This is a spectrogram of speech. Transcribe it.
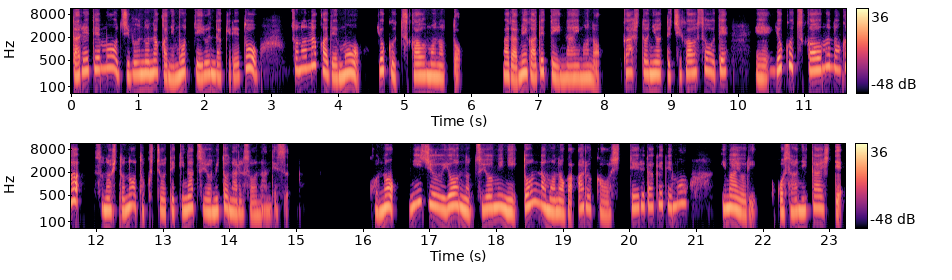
誰でも自分の中に持っているんだけれど、その中でもよく使うものと、まだ芽が出ていないものが人によって違うそうで、えー、よく使うものがその人の特徴的な強みとなるそうなんです。この24の強みにどんなものがあるかを知っているだけでも、今よりお子さんに対して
